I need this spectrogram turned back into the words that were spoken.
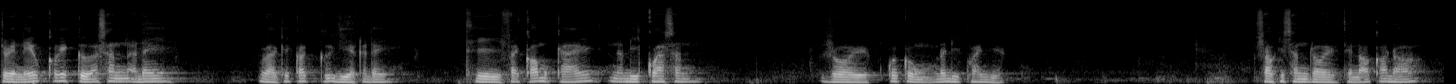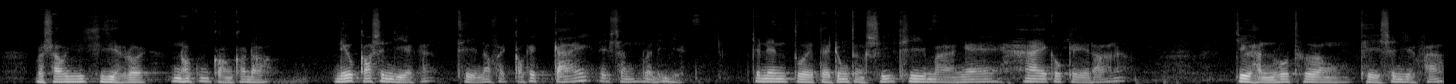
Vì nếu có cái cửa sân ở đây và cái có cửa diệt ở đây thì phải có một cái nó đi qua sân rồi cuối cùng nó đi qua diệt. Sau khi sanh rồi thì nó có đó và sau khi diệt rồi nó cũng còn có đó. Nếu có sinh diệt á, thì nó phải có cái cái để sanh và để diệt. Cho nên tuổi tề trung thần sĩ khi mà nghe hai câu kệ đó đó chư hành vô thường thì sinh diệt pháp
